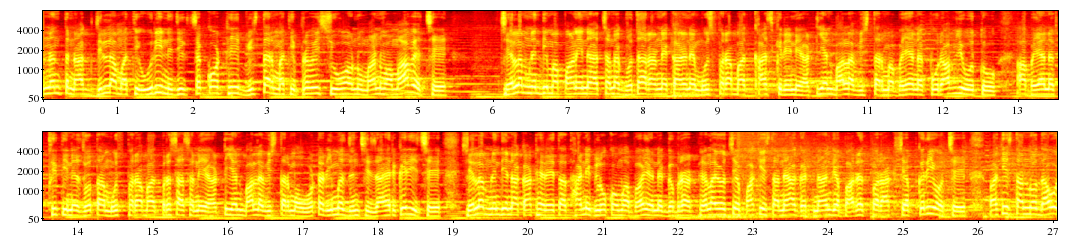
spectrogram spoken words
અનંતનાગ જિલ્લામાંથી ઉરી નજીક ચકોઠી વિસ્તારમાંથી પ્રવેશ્યું હોવાનું માનવામાં આવે છે. ઝેલમ નદીમાં પાણીના અચાનક વધારાને કારણે મુઝફરાબાદ ખાસ કરીને હટિયાન બાલા વિસ્તારમાં ભયાનક પૂર આવ્યું હતું. આ ભયાનક સ્થિતિને જોતા મુઝફરાબાદ પ્રશાસને હટિયાન બાલા વિસ્તારમાં વોટર ઇમરજન્સી જાહેર કરી છે. જેલમ નદીના કાંઠે રહેતા સ્થાનિક લોકોમાં ભય અને ગભરાટ ફેલાયો છે. પાકિસ્તાને આ ઘટના અંગે ભારત પર આક્ષેપ કર્યો છે. પાકિસ્તાનનો દાવો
